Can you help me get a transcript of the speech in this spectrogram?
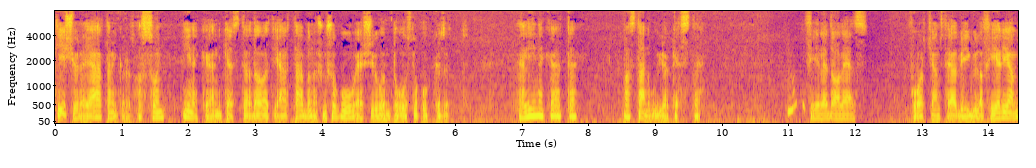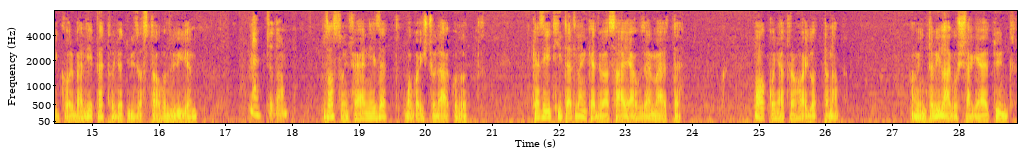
Későre járt, amikor az asszony énekelni kezdte a dalt jártában a susogó, esőontó oszlopok között. Elénekelte, aztán újra kezdte. Miféle dal ez? Fortyant fel végül a férje, amikor belépett, hogy a tűzasztalhoz üljön. Nem tudom. Az asszony felnézett, maga is csodálkozott. Kezét hitetlenkedve a szájához emelte. Alkonyatra hajlott a nap. Amint a világosság eltűnt,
